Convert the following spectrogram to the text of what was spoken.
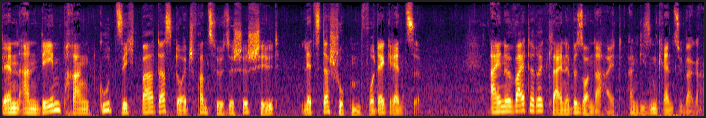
Denn an dem prangt gut sichtbar das deutsch-französische Schild Letzter Schuppen vor der Grenze. Eine weitere kleine Besonderheit an diesem Grenzübergang.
